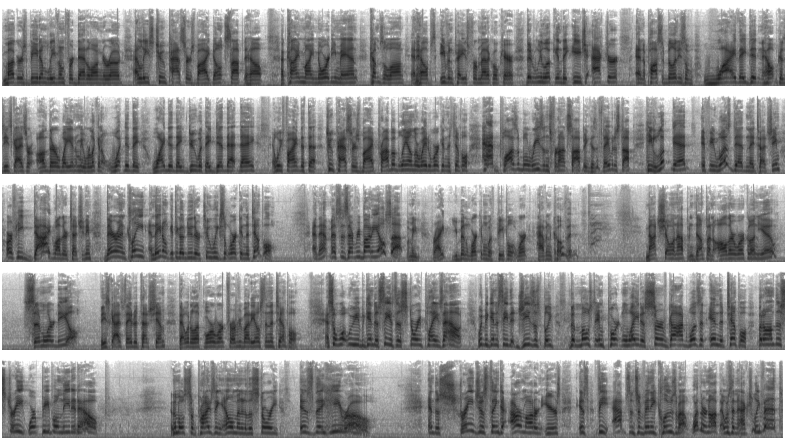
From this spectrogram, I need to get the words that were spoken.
Muggers beat him, leave him for dead along the road. At least two passersby don't stop to help. A kind minority man comes along and helps, even pays for medical care. Then we look into each actor and the possibilities of why they didn't help because these guys are on their way in. I mean, we're looking at what did they, why did they do what they did that day? And we find that the two passersby, probably on their way to work in the temple, had plausible reasons for not stopping because if they would have stopped, he looked dead. If he was dead and they touched him, or if he died while they're touching him, they're unclean and they don't get to go do their two weeks of work in the temple and that messes everybody else up. I mean, right? You've been working with people at work having COVID, not showing up and dumping all their work on you. Similar deal. These guys, they would have touched him, that would have left more work for everybody else in the temple. And so, what we begin to see as this story plays out, we begin to see that Jesus believed the most important way to serve God wasn't in the temple, but on the street where people needed help. And the most surprising element of the story is the hero. And the strangest thing to our modern ears is the absence of any clues about whether or not that was an actual event.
